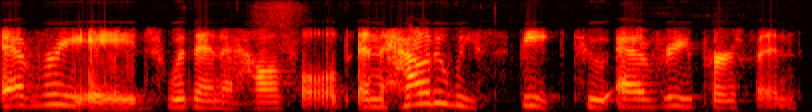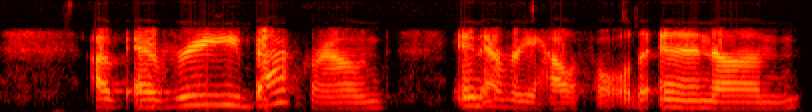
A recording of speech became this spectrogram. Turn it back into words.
every age within a household, and how do we speak to every person of every background in every household? And um,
